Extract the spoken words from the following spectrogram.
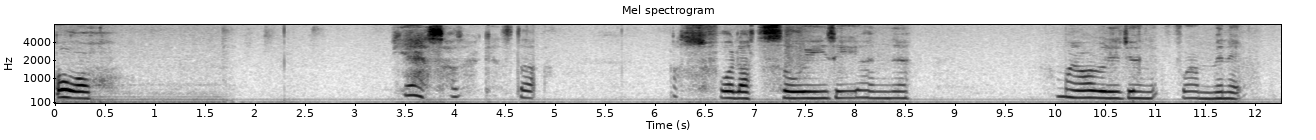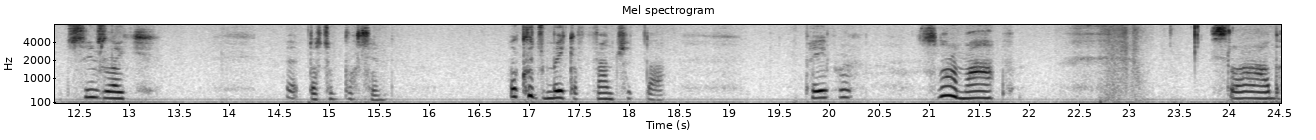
Oh. Yes, how did I guess that? I swear that's so easy and uh, am I already doing it for a minute? Seems like that's a button. How could make a fence with that? Paper? It's not a map. Slab.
